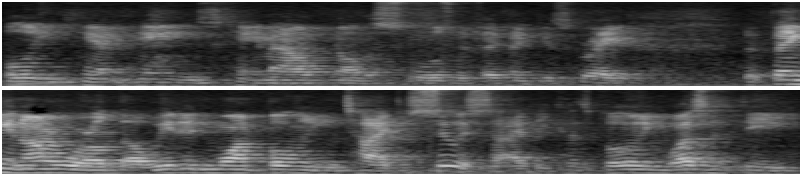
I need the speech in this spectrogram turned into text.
bullying campaigns came out in all the schools, which I think is great. The thing in our world, though, we didn't want bullying tied to suicide because bullying wasn't the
